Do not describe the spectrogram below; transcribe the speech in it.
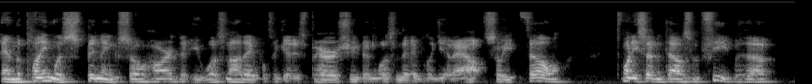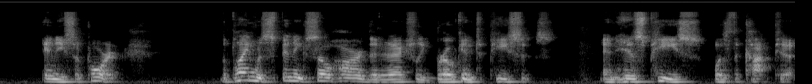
And the plane was spinning so hard that he was not able to get his parachute and wasn't able to get out. So he fell 27,000 feet without any support. The plane was spinning so hard that it actually broke into pieces. And his piece was the cockpit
